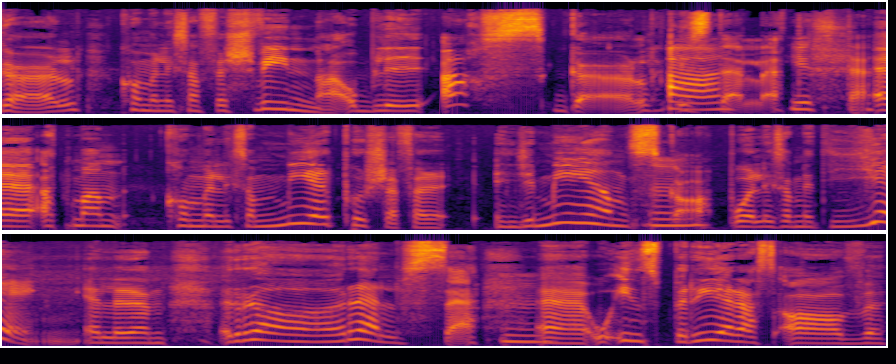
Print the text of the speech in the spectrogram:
girl kommer liksom försvinna och bli us girl ja, istället. Eh, att man kommer liksom mer pusha för en gemenskap mm. och liksom ett gäng eller en rörelse mm. Eh, och inspireras av,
